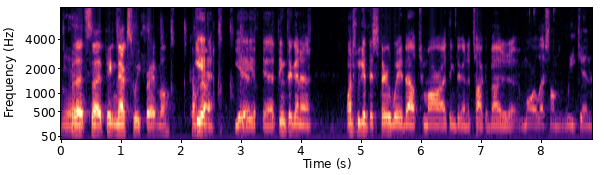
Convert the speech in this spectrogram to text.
Yeah. But that's I think next week, right, Mo? Coming Yeah. yeah, Yeah. yeah, yeah. I think they're gonna once we get this third wave out tomorrow. I think they're gonna talk about it uh, more or less on the weekend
